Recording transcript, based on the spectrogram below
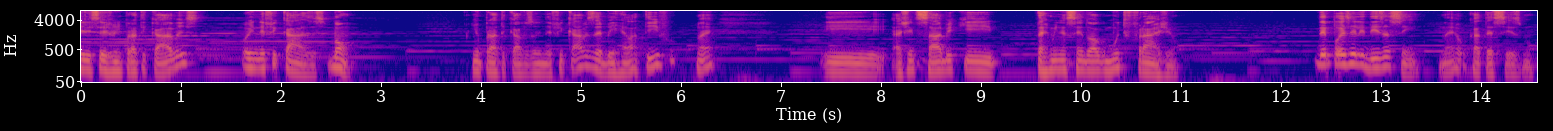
eles sejam impraticáveis ou ineficazes. Bom, impraticáveis ou ineficáveis é bem relativo, né? E a gente sabe que termina sendo algo muito frágil. Depois ele diz assim, né, o catecismo,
